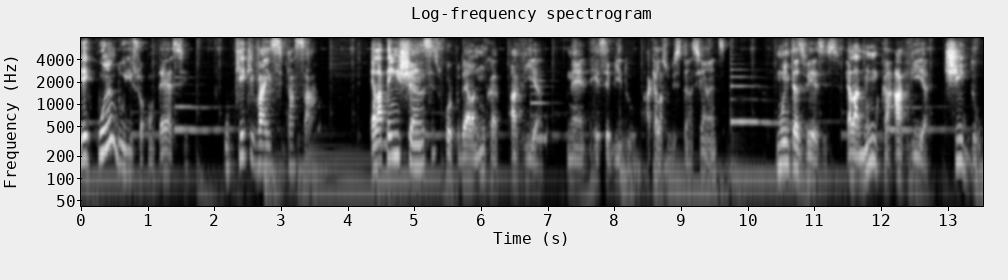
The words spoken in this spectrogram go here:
E aí, quando isso acontece, o que, que vai se passar? Ela tem chances, o corpo dela nunca havia né, recebido aquela substância antes. Muitas vezes ela nunca havia tido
